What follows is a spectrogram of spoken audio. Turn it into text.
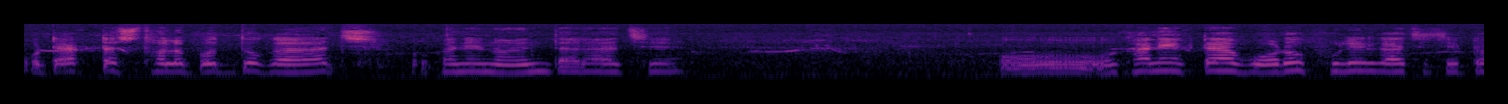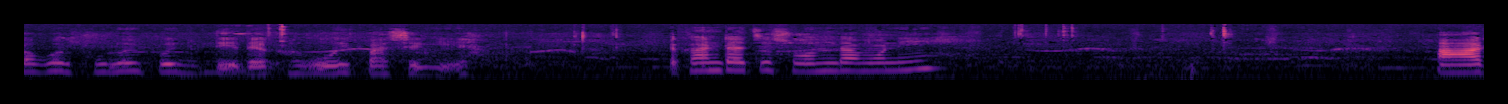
ওটা একটা স্থলপদ্ম গাছ। ওখানে নয়নতারা আছে। ও, ওখানে একটা বড় ফুলের গাছ আছে, টগর ফুল, ওই দিয়ে দেখাবো ওই পাশে গিয়ে। এখানটা আছে সন্ধ্যামণি আর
